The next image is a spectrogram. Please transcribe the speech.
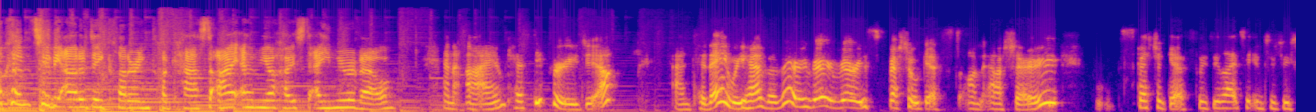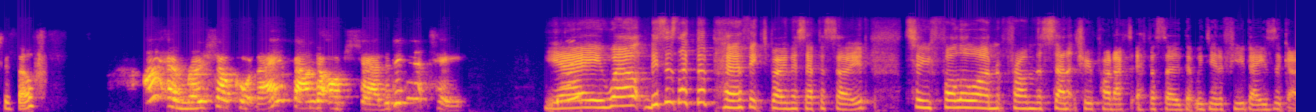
Welcome to the Art of Decluttering podcast. I am your host, Amy Revell. And I am Kirsty Perugia. And today we have a very, very, very special guest on our show. Special guest, would you like to introduce yourself? I am Rochelle Courtenay, founder of Share the Dignity. Yay. Well, this is like the perfect bonus episode to follow on from the sanitary product episode that we did a few days ago.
